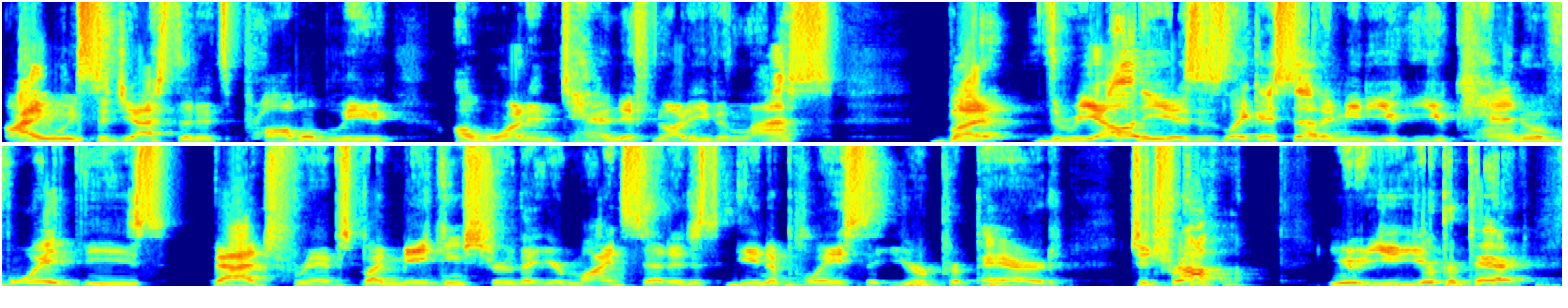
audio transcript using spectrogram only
I would suggest that it's probably a one in ten, if not even less. But the reality is, is like I said, I mean, you you can avoid these bad trips by making sure that your mindset is in a place that you're prepared to travel. You're you're prepared.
